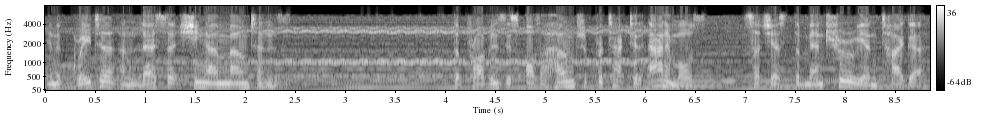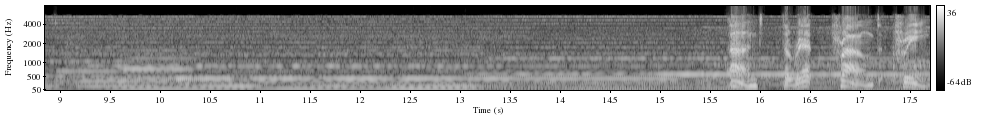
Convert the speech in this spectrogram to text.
in the Greater and Lesser Xing'an Mountains. The province is also home to protected animals such as the Manchurian tiger. And the red-crowned crane.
